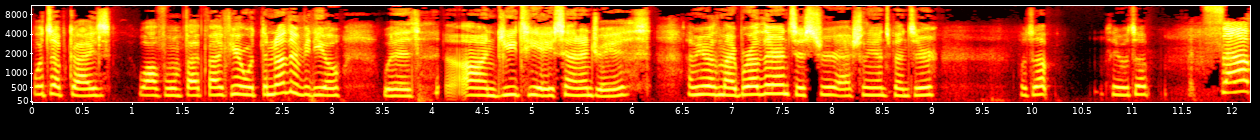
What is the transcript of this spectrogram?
What's up, guys? Waffle155 here with another video with uh, on GTA San Andreas. I'm here with my brother and sister, Ashley and Spencer. What's up? Say what's up. What's up?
